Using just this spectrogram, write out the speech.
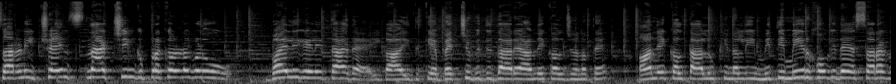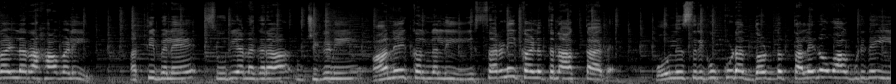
ಸರಣಿ ಚೈನ್ ಸ್ನ್ಯಾಚಿಂಗ್ ಪ್ರಕರಣಗಳು ಬಯಲಿಗೆಳಿತಾ ಇದೆ. ಈಗ ಇದಕ್ಕೆ ಬೆಚ್ಚಿ ಬಿದ್ದಿದ್ದಾರೆ ಆನೇಕಲ್ ಜನತೆ. ಆನೇಕಲ್ ತಾಲೂಕಿನಲ್ಲಿ ಮಿತಿಮೀರಿ ಹೋಗಿದೆ ಸರಗಳ್ಳರ ಹಾವಳಿ. ಅತ್ತಿಬೆಲೆ ಸೂರ್ಯನಗರ, ಜಿಗಣಿ, ಆನೇಕಲ್ನಲ್ಲಿ ಸರಣಿ ಕಳ್ಳತನ ಆಗ್ತಾ ಇದೆ. ಪೊಲೀಸರಿಗೂ ಕೂಡ ದೊಡ್ಡ ತಲೆನೋವಾಗ್ಬಿಟ್ಟಿದೆ ಈ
